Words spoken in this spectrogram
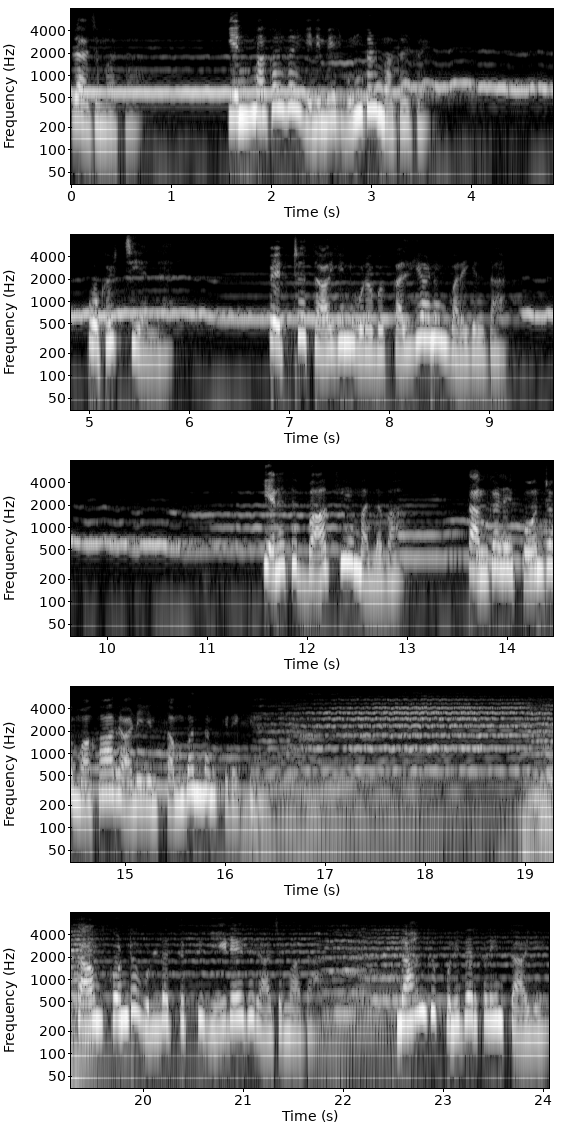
ராஜமாதா என் மகள்கள் இனிமேல் உங்கள் மகள்கள். புகழ்ச்சி அல்ல பெற்ற தாயின் உறவு கல்யாணம் வரையில்தான். எனது பாக்கியம் அல்லவா தங்களை போன்ற மகாராணியின் சம்பந்தம் கிடைக்க. தாம் கொண்ட உள்ளத்துக்கு ஈடேது ராஜமாதா நான்கு புனிதர்களின் தாயே.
